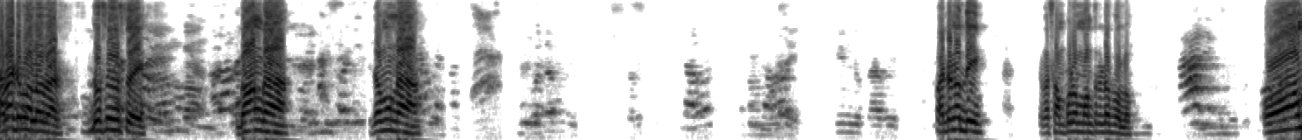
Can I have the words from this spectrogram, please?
আবার একটু বলো এবার দোষে দোষে গঙ্গা, যমুনা। কয়টা নদী? এবার সম্পূর্ণ মন্ত্রটা বলো। ওম,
